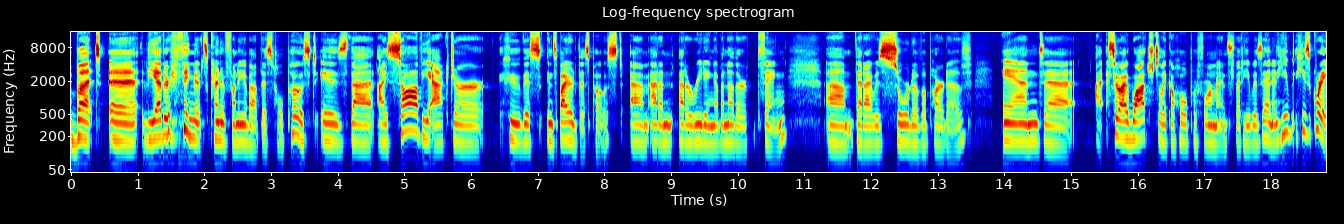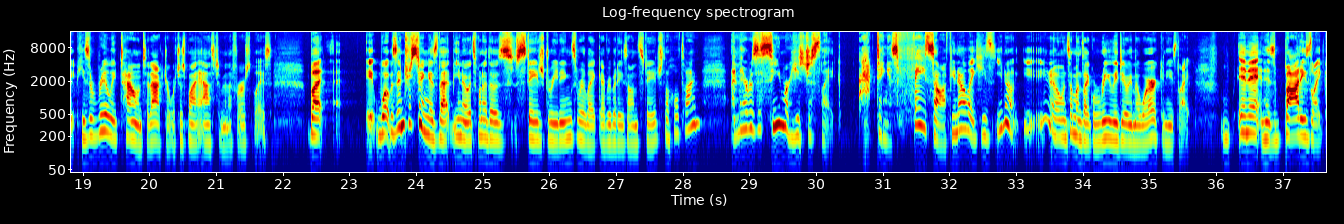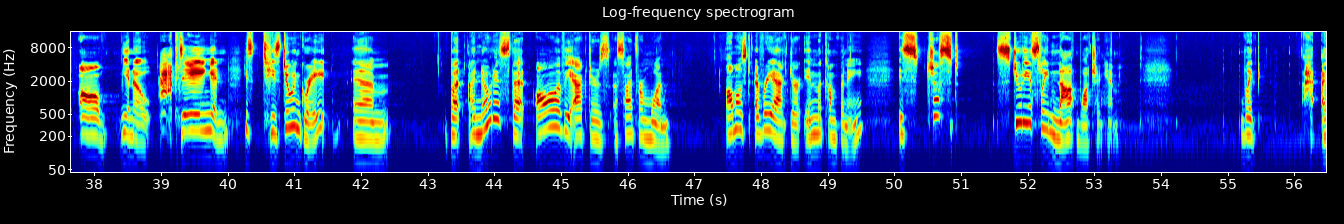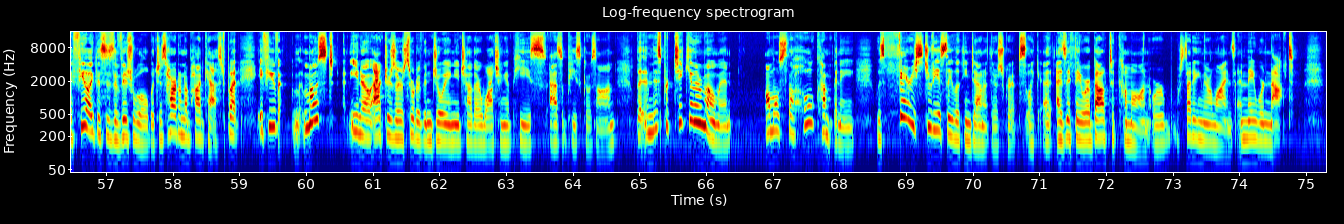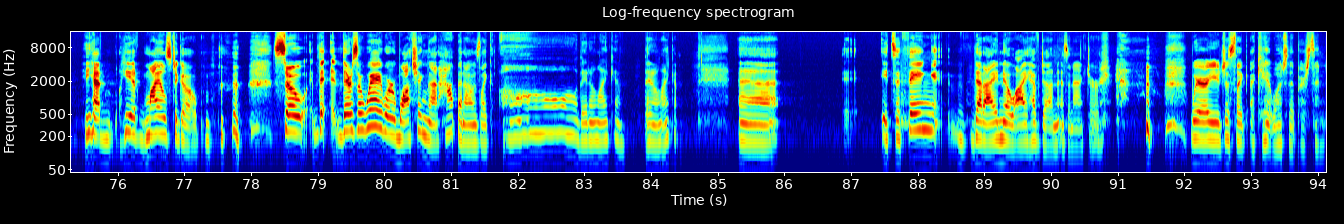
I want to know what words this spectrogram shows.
but uh, the other thing that's kind of funny about this whole post is that I saw the actor who this inspired this post um, at an at a reading of another thing um, that I was sort of a part of, and uh, so I watched like a whole performance that he was in, and he he's great. He's a really talented actor, which is why I asked him in the first place. But it, what was interesting is that you know it's one of those staged readings where like everybody's on stage the whole time, and there was a scene where he's just like acting his face off, you know, like he's you know you, know when someone's like really doing the work and he's like in it and his body's like all you know acting and he's he's doing great. Um, but I noticed that all of the actors, aside from one, almost every actor in the company is just studiously not watching him. Like, I feel like this is a visual, which is hard on a podcast. But if you've, most, you know, actors are sort of enjoying each other watching a piece as a piece goes on. But in this particular moment, almost the whole company was very studiously looking down at their scripts, like as if they were about to come on or studying their lines, and they were not. He had he had miles to go. so th- there's a way where watching that happen, I was like, oh, they don't like him. They don't like him. Uh, it's a thing that I know I have done as an actor, where you're just like, I can't watch that person,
